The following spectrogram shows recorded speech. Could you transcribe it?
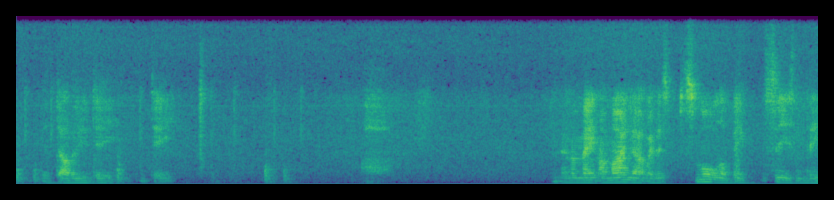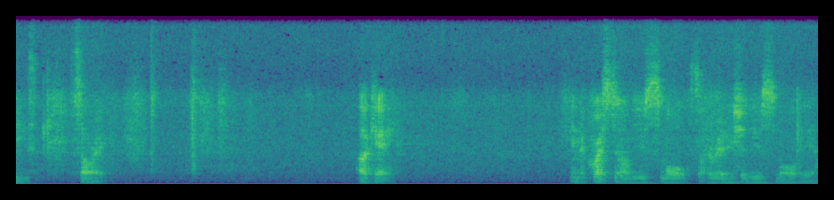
is WD D. Oh. Never make my mind up whether it's small or big C's and D's. Sorry. Okay. In the question I've used small, so I really should use small here.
